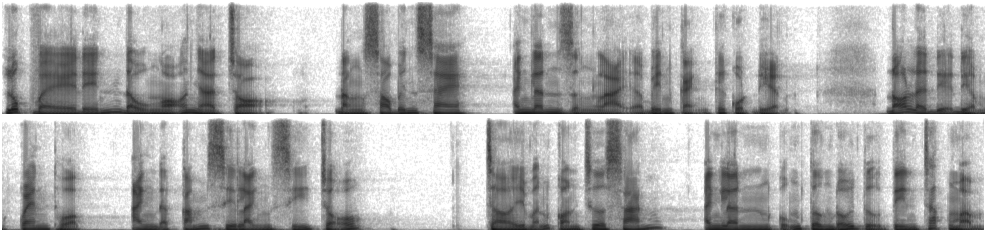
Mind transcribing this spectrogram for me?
Lúc về đến đầu ngõ nhà trọ, Đằng sau bến xe, Anh Lân dừng lại ở bên cạnh cái cột điện. Đó là địa điểm quen thuộc, Anh đã cắm xi lanh xí chỗ. Trời vẫn còn chưa sáng, Anh Lân cũng tương đối tự tin chắc mẩm.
